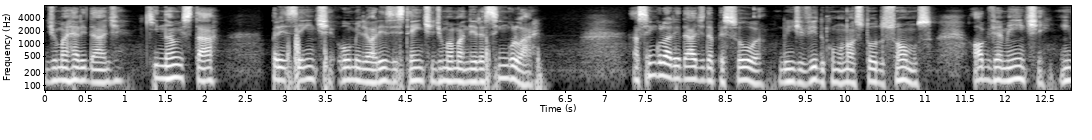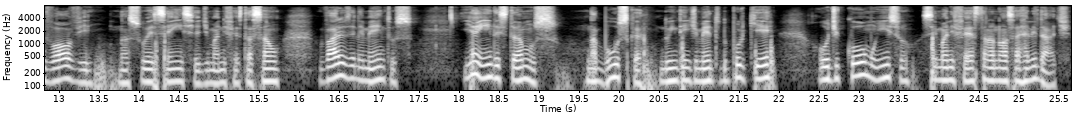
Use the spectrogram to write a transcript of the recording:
de uma realidade que não está presente, ou melhor, existente de uma maneira singular. A singularidade da pessoa, do indivíduo, como nós todos somos, obviamente envolve na sua essência de manifestação vários elementos e ainda estamos na busca do entendimento do porquê ou de como isso se manifesta na nossa realidade.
